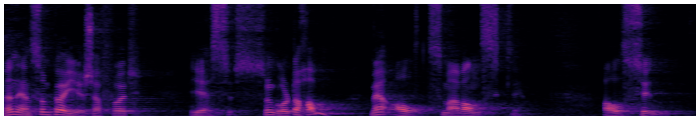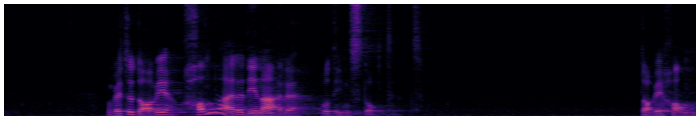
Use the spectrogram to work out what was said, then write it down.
men en som bøyer seg for Jesus, som går til ham med alt som er vanskelig, all synd. Og vet du, Da vil han være din ære og din stolthet. Da vil han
